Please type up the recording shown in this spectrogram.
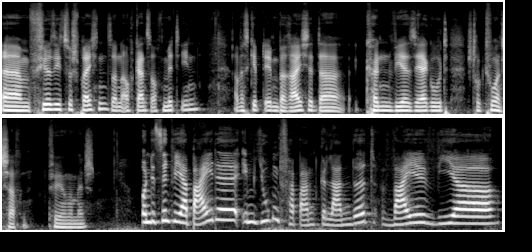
ähm, für sie zu sprechen, sondern auch ganz oft mit ihnen. Aber es gibt eben Bereiche, da können wir sehr gut Strukturen schaffen für junge Menschen. Und jetzt sind wir ja beide im Jugendverband gelandet, weil wir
